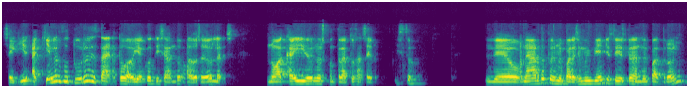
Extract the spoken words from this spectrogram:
seguir. Aquí en los futuros está todavía cotizando a 12 dólares. No ha caído en los contratos a cero. ¿Listo? Leonardo, pues me parece muy bien. Yo estoy esperando el patrón.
